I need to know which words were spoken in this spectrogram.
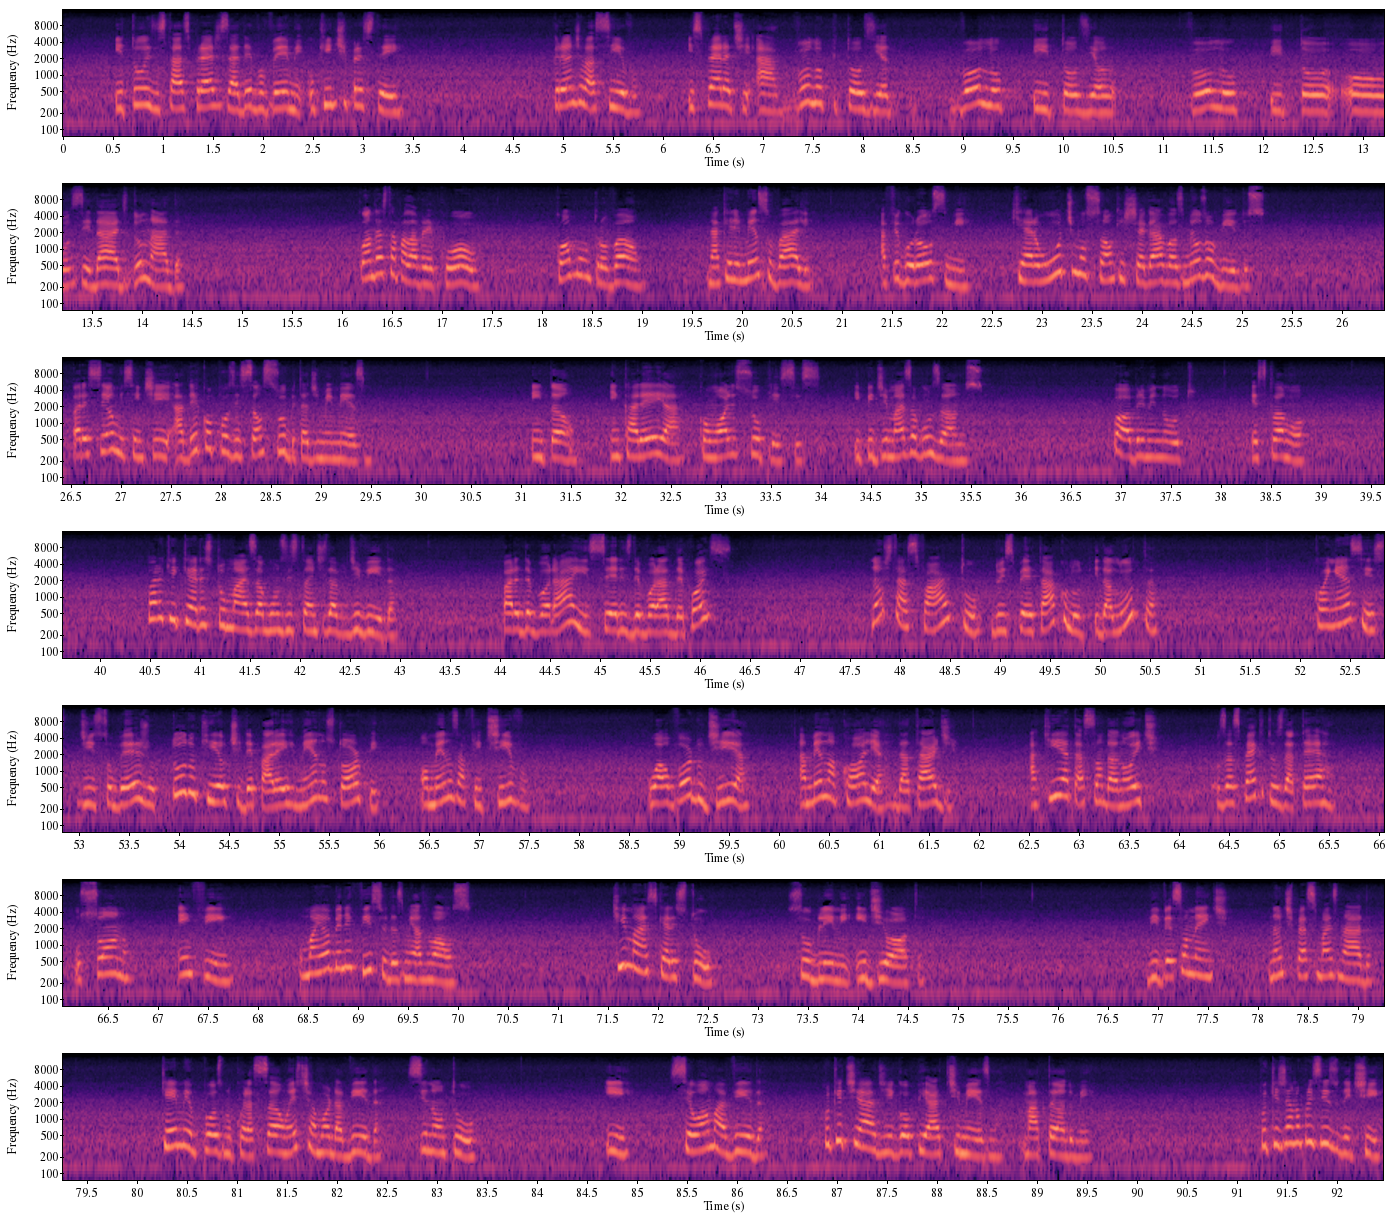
e tu estás prestes a devolver-me o que te prestei. Grande lascivo, espera-te a voluptuosia, voluptuosia, voluptuosidade do nada. Quando esta palavra ecoou, como um trovão, naquele imenso vale, afigurou-se-me que era o último som que chegava aos meus ouvidos. Pareceu-me sentir a decomposição súbita de mim mesmo. Então, encarei-a com olhos súplices e pedi mais alguns anos. Pobre minuto! exclamou. Para que queres tu mais alguns instantes de vida? Para devorar e seres devorado depois? Não estás farto do espetáculo e da luta? Conheces de sobejo tudo que eu te deparei menos torpe ou menos aflitivo? O alvor do dia, a melancólia da tarde, a quietação da noite, os aspectos da terra, o sono, enfim, o maior benefício das minhas mãos. Que mais queres tu, sublime idiota? Viver somente, não te peço mais nada. Quem me pôs no coração este amor da vida, senão tu? E, se eu amo a vida, por que te há de golpear ti mesma, matando-me? Porque já não preciso de ti.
